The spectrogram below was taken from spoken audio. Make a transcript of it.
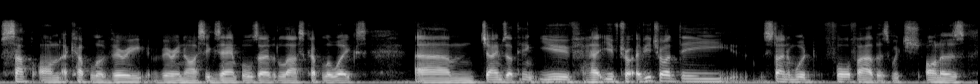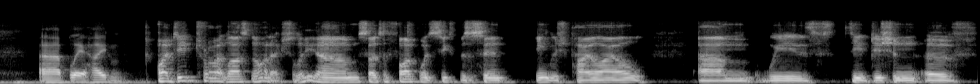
sup on a couple of very very nice examples over the last couple of weeks. Um, James, I think you've you've tried. Have you tried the Stone and Wood Forefathers, which honours uh, Blair Hayden? I did try it last night actually. Um, so it's a 5.6% English pale ale um, with the addition of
